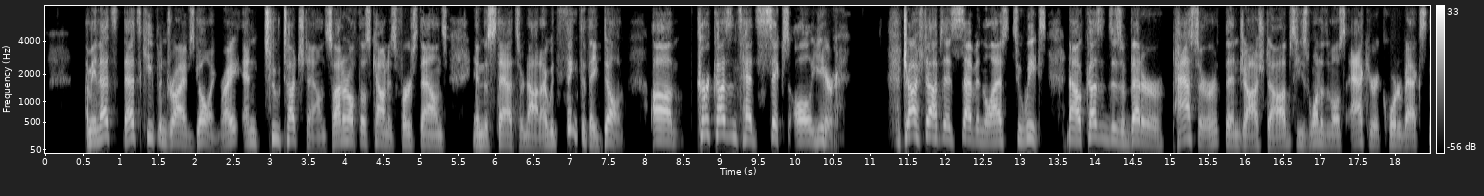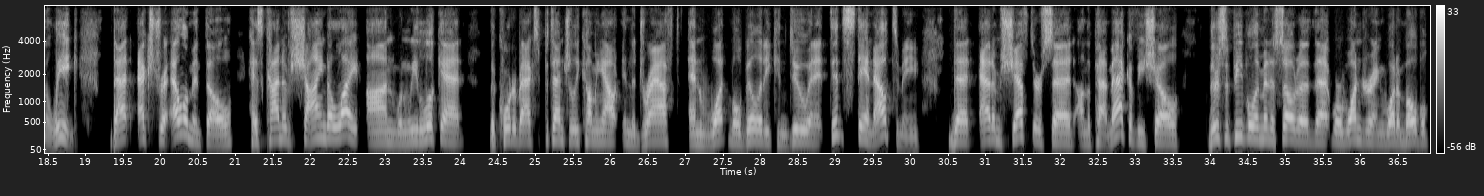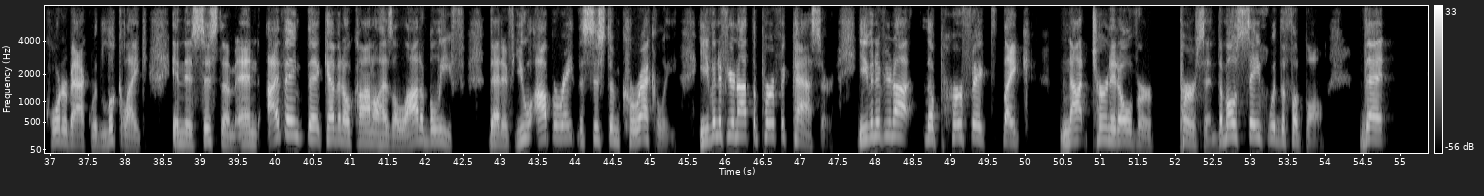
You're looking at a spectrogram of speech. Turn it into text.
I mean that's that's keeping drives going, right? And two touchdowns. So I don't know if those count as first downs in the stats or not. I would think that they don't. Um, Kirk Cousins had six all year. Josh Dobbs has seven the last two weeks. Now, Cousins is a better passer than Josh Dobbs. He's one of the most accurate quarterbacks in the league. That extra element, though, has kind of shined a light on when we look at the quarterbacks potentially coming out in the draft and what mobility can do. And it did stand out to me that Adam Schefter said on the Pat McAfee show there's some people in Minnesota that were wondering what a mobile quarterback would look like in this system. And I think that Kevin O'Connell has a lot of belief that if you operate the system correctly, even if you're not the perfect passer, even if you're not the perfect, like, not turn it over person, the most safe with the football, that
